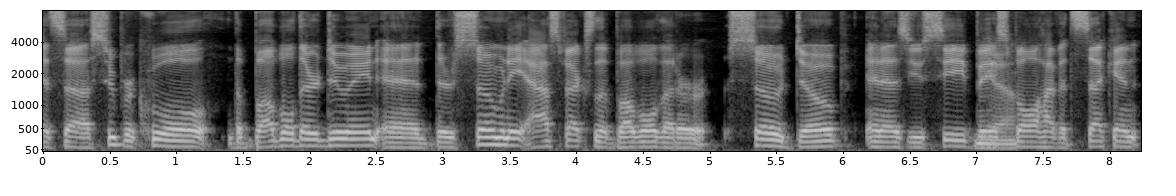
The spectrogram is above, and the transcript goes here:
it's uh, super cool the bubble they're doing, and there's so many aspects of the bubble that are so dope. And as you see baseball have its second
